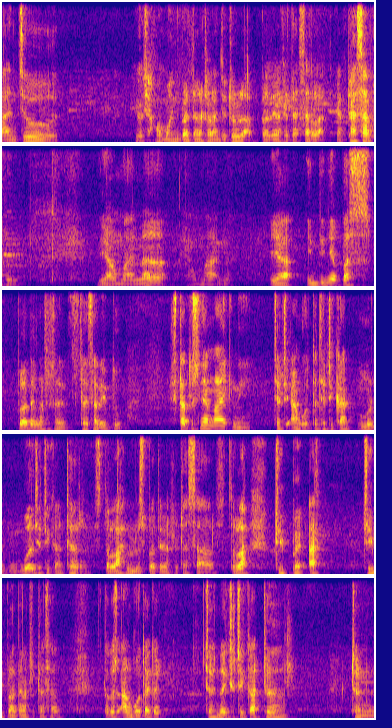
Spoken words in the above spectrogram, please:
lanjut ya usah ngomongin pelatihan ada lanjut dulu lah. Pelatihan ada dasar lah yang dasar dulu. Yang mana yang mana? Ya intinya pas pelatihan ada dasar itu statusnya naik nih. Jadi anggota jadi kad, mulai jadi kader. Setelah lulus pelatihan dasar setelah di di pelatihan dasar. Terus anggota itu jadi naik jadi kader. Dan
